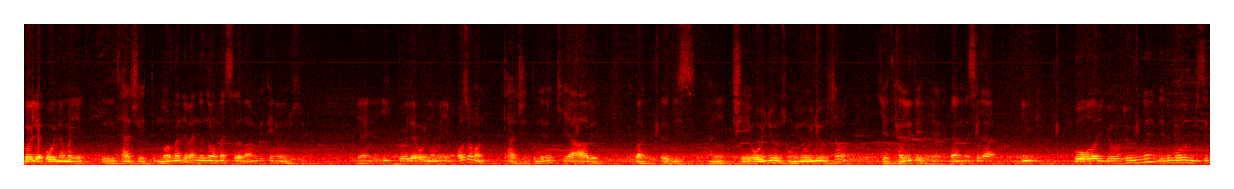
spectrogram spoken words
böyle oynamayı e, tercih ettim. Normalde ben de normal sıradan bir fen oyuncusuyum. Yani ilk böyle oynamayı o zaman tercih ettim. Dedim ki ya abi bak e, biz hani şey oynuyoruz, oyunu oynuyoruz ama yeterli değil yani. Ben mesela ilk bu olayı gördüğümde dedim oğlum bizi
